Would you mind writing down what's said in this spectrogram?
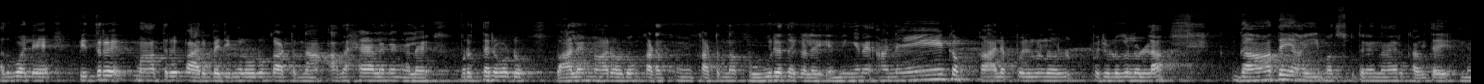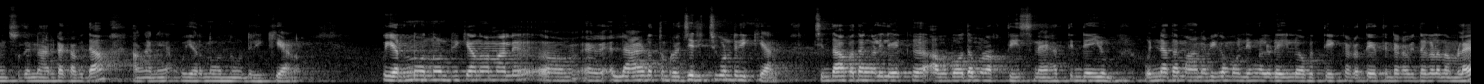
അതുപോലെ പിതൃ മാതൃ പാരമ്പര്യങ്ങളോടും കാട്ടുന്ന അവഹേളനങ്ങൾ വൃദ്ധരോടും ബാലന്മാരോടും കട കാട്ടുന്ന ക്രൂരതകൾ എന്നിങ്ങനെ അനേകം കാലപ്പൊരുളുകൾ പൊരുളുകളുള്ള ഗാഥയായി മധുസൂദനൻ നായർ കവിത മധുസൂദനൻ നായരുടെ കവിത അങ്ങനെ ഉയർന്നു വന്നുകൊണ്ടിരിക്കുകയാണ്. ഉയർന്നു വന്നുകൊണ്ടിരിക്കുക എന്ന് പറഞ്ഞാൽ എല്ലായിടത്തും പ്രചരിച്ചു കൊണ്ടിരിക്കുകയാണ്. ചിന്താപഥങ്ങളിലേക്ക് അവബോധമുണർത്തി സ്നേഹത്തിന്റെയും ഉന്നത മാനവിക മൂല്യങ്ങളുടെയും ലോകത്തേക്ക് അദ്ദേഹത്തിന്റെ കവിതകൾ നമ്മളെ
